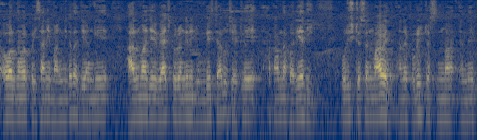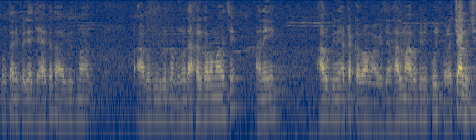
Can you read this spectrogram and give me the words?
અવારનવાર પૈસાની માંગણી કરતા જે અંગે હાલમાં જે વ્યાજખોર અંગેની ઝુંબેશ ચાલુ છે એટલે આ કામના ફરિયાદી પોલીસ સ્ટેશનમાં આવે અને પોલીસ સ્ટેશનમાં એને પોતાની ફરિયાદ જાહેર કરતા વિરુદ્ધમાં આરોપી વિરુદ્ધમાં ગુનો દાખલ કરવામાં આવે છે અને આરોપીને અટક કરવામાં આવે છે. હાલમાં આરોપીની પૂછપરછ ચાલુ છે.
